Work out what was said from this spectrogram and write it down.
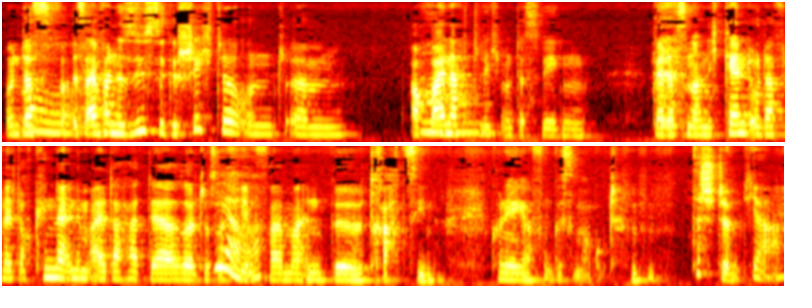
Und das Oh. ist einfach eine süße Geschichte und ähm, auch weihnachtlich und deswegen, wer das noch nicht kennt oder vielleicht auch Kinder in dem Alter hat, der sollte es Ja. auf jeden Fall mal in Betracht ziehen. Cornelia Funk ist immer gut. Das stimmt, ja.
